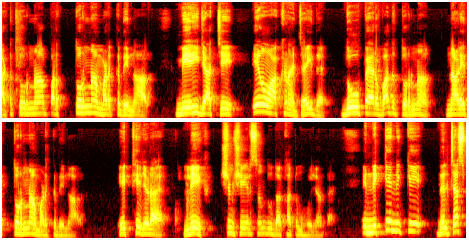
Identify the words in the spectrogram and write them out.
ਘੱਟ ਤੁਰਨਾ, ਪਰ ਤੁਰਨਾ ਮੜਕ ਦੇ ਨਾਲ। ਮੇਰੀ ਜਾਚੇ, ਇਉਂ ਆਖਣਾ ਚਾਹੀਦਾ ਦੋ ਪੈਰ ਵੱਧ ਤੁਰਨਾ, ਨਾਲੇ ਤੁਰਨਾ ਮੜਕ ਦੇ ਨਾਲ। ਇੱਥੇ ਜਿਹੜਾ ਹੈ, ਲੇਖ ਸ਼ਮਸ਼ੇਰ ਸੰਧੂ ਦਾ ਖਤਮ ਹੋ ਜਾਂਦਾ ਹੈ। ਇਹ ਨਿੱਕੇ ਨਿੱਕੇ ਦਿਲਚਸਪ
